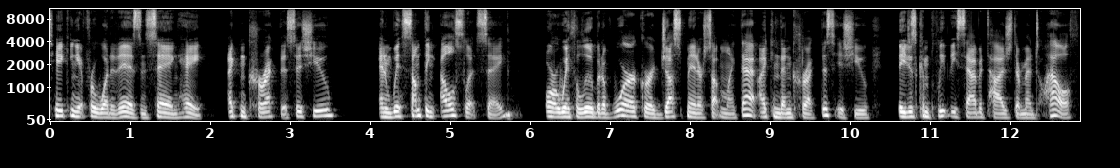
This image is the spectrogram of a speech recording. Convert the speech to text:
taking it for what it is and saying hey i can correct this issue and with something else let's say or with a little bit of work or adjustment or something like that i can then correct this issue. They just completely sabotage their mental health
